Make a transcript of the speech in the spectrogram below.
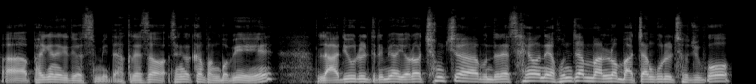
아, 발견하게 되었습니다. 그래서 생각한 방법이 라디오를 들으며 여러 청취자분들의 사연에 혼잣말로 맞장구를 쳐주고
